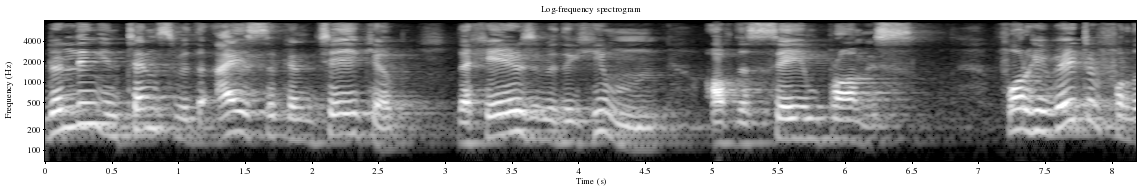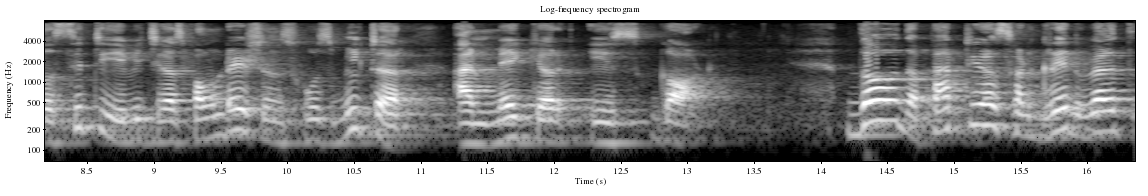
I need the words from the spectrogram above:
dwelling in tents with Isaac and Jacob, the heirs with him of the same promise. For he waited for the city which has foundations, whose builder and maker is God. Though the patriarchs had great wealth,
